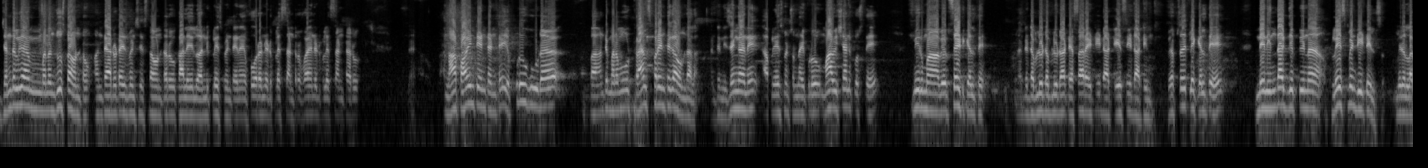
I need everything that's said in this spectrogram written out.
జనరల్గా మనం చూస్తూ ఉంటాం. అంటే అడ్వర్టైజ్మెంట్స్ ఇస్తూ ఉంటారు కాలేజీలో అన్ని ప్లేస్మెంట్ అయినాయి ఫోర్ హండ్రెడ్ ప్లస్ అంటారు ఫైవ్ హండ్రెడ్ ప్లస్ అంటారు. నా పాయింట్ ఏంటంటే ఎప్పుడూ కూడా అంటే మనము ట్రాన్స్పరెంట్గా ఉండాలి. అంటే నిజంగానే ఆ ప్లేస్మెంట్స్ ఉన్నాయి. ఇప్పుడు మా విషయానికి వస్తే మీరు మా వెబ్సైట్కి వెళ్తే అంటే WWW dot SRIT dot AC dot in వెబ్సైట్లోకి వెళ్తే నేను ఇందాక చెప్పిన ప్లేస్మెంట్ డీటెయిల్స్ మీరు అలా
